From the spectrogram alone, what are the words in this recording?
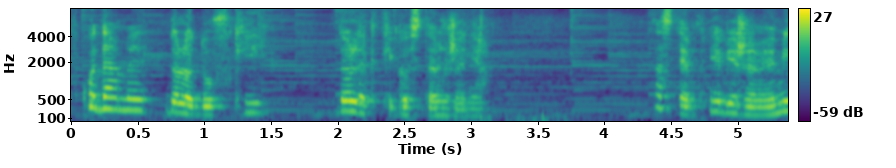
Wkładamy do lodówki do lekkiego stężenia. Następnie bierzemy mi-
